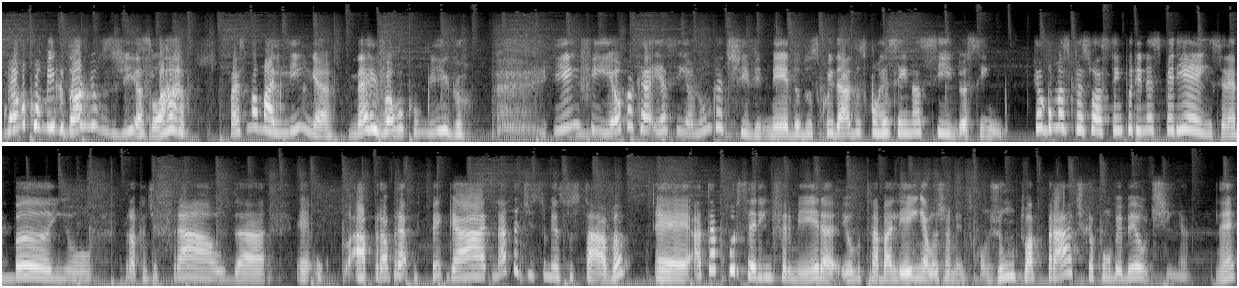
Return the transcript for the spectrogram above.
Vamos comigo, dorme uns dias lá, faz uma malinha, né, e vamos comigo. E enfim, eu e assim, eu nunca tive medo dos cuidados com recém-nascido, assim, que algumas pessoas têm por inexperiência, né, banho, troca de fralda, é, a própria pegar, nada disso me assustava. É, até por ser enfermeira, eu trabalhei em alojamento conjunto, a prática com o bebê eu tinha, né?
